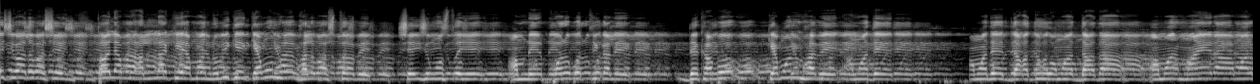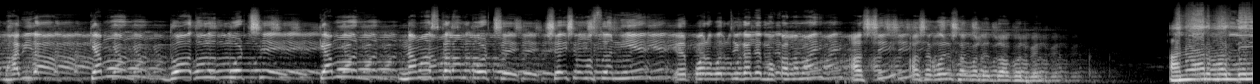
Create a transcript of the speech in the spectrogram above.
বেশি ভালোবাসেন। তাহলে আমার আল্লাহকে, আমার নবীকে কেমন ভাবে ভালোবাসতে হবে? সেই সমস্ত আমরা পরবর্তীকালে দেখাবো কেমন ভাবে আমাদের আমাদের দাদু, আমার দাদা, আমার মায়েরা, আমার ভাবিরা কেমন দোয়া দরুদ পড়ছে? কেমন নামাজ কালাম পড়ছে? সেই সমস্ত নিয়ে এর পরবর্তীকালে মোকালামায় আসছি। আশা করি সকলে দোয়া করবেন। আনোয়ার মল্লিক।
